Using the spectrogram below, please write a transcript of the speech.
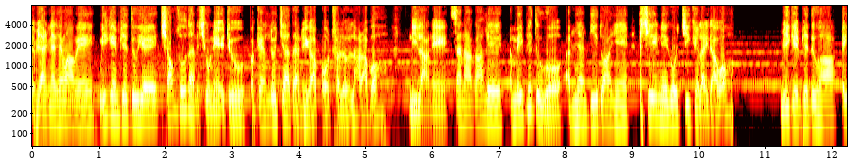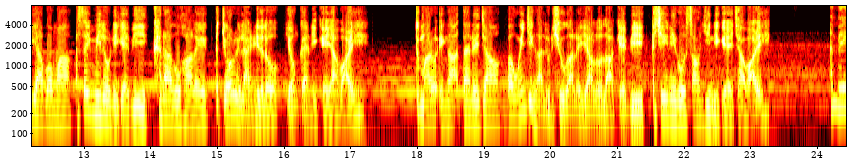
တပြိုင်နက်တည်းမှာပဲမိခင်ဖြစ်သူရဲ့ရှောင်းစိုးတန်တချို့နဲ့အတူပကံလွတ်ကြတန်တွေကပေါ်ထွက်လို့လာတာပေါ့။နီလာနဲ့စန္နာကလည်းအမေဖြစ်သူကိုအမြန်ပြေးသွားရင်အခြေအနေကိုကြည့်ခဲ့လိုက်တာပေါ့။မိခင်ဖြစ်သူဟာအိယာပေါ်မှာအစိမ့်မိလို့နေခဲ့ပြီးခန္ဓာကိုယ်ဟာလည်းအကျောတွေလိုက်နေသလိုရုန်းကန်နေခဲ့ရပါတယ်။သူမတို့အိမ်ကအတန်တွေကြောင့်ပတ်ဝန်းကျင်ကလူတချို့ကလည်းရောက်လို့လာခဲ့ပြီးအခြေအနေကိုစောင့်ကြည့်နေခဲ့ကြပါတယ်။အမေ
